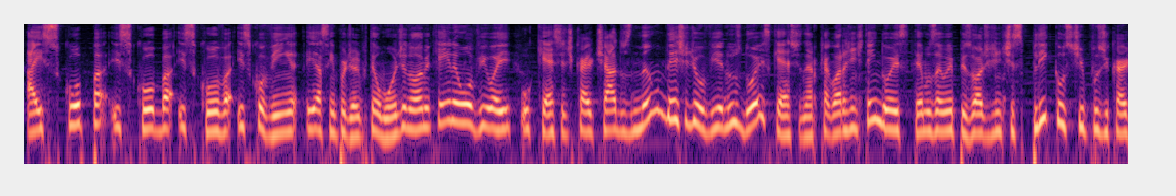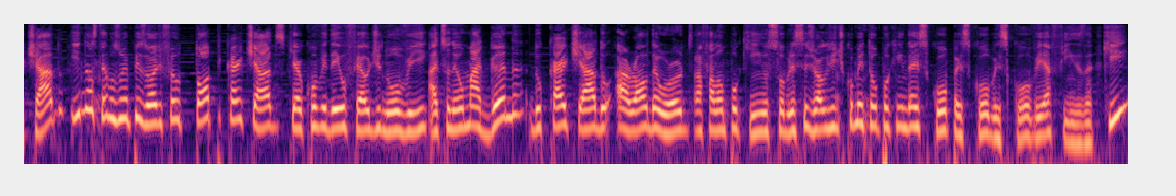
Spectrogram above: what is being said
a escopa, escoba, escova, escovinha e assim por diante, porque tem um monte de nome. Quem não ouviu aí o cast de carteados, não deixe de ouvir nos dois casts, né? Porque agora a gente tem dois. Temos aí um episódio que a gente explica os tipos de carteado e nós temos um episódio que foi o top carteados, que eu convidei o Fel de novo e adicionei uma gana do carteado Around the World para falar um pouquinho sobre esses jogos. A gente comentou um pouquinho da escopa, escova, escova e afins, né? Que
